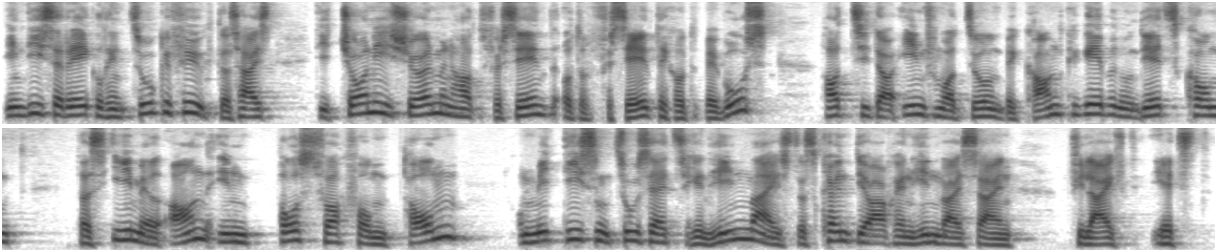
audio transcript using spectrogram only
in dieser Regel hinzugefügt. Das heißt, die Johnny Sherman hat versehentlich oder versehentlich oder bewusst hat sie da Informationen bekannt gegeben und jetzt kommt das E-Mail an im Postfach vom Tom und mit diesem zusätzlichen Hinweis, das könnte ja auch ein Hinweis sein, vielleicht jetzt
